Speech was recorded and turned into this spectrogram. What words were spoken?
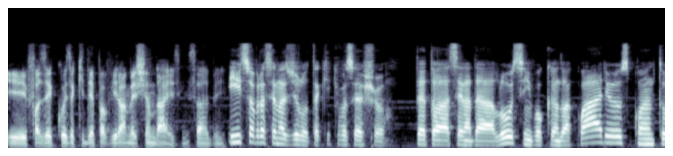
e fazer coisa que dê pra virar merchandising, sabe? E sobre as cenas de luta, o que, que você achou? Tanto a cena da Lucy invocando Aquários, quanto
